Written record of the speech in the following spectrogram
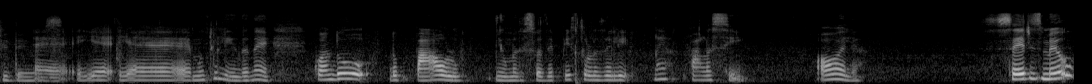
de Deus. É, e é, e é muito lindo, né? Quando do Paulo, em uma das suas epístolas, ele né, fala assim, olha, seres meus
